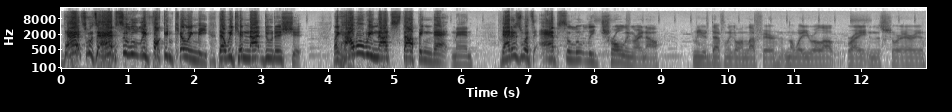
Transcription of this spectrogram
That's what's absolutely fucking killing me that we cannot do this shit. Like, how are we not stopping that, man? That is what's absolutely trolling right now. I mean, you're definitely going left here. There's no way you roll out right in this short area.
